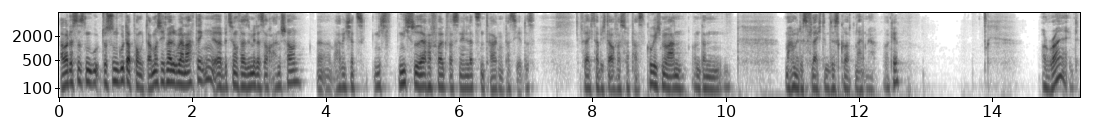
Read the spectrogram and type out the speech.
Aber das ist ein, das ist ein guter Punkt. Da muss ich mal drüber nachdenken, äh, beziehungsweise mir das auch anschauen. Da habe ich jetzt nicht, nicht so sehr verfolgt, was in den letzten Tagen passiert ist. Vielleicht habe ich da auch was verpasst. Gucke ich mir mal an und dann machen wir das vielleicht im Discord Nightmare. Okay? Alright.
